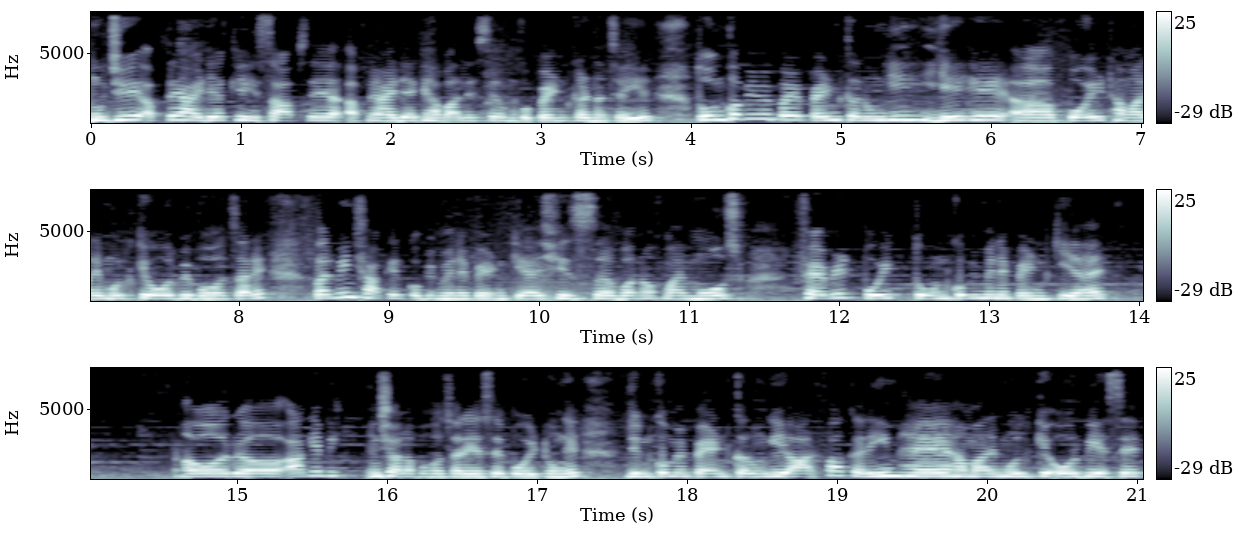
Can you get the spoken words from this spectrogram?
मुझे अपने आइडिया के हिसाब से, अपने आइडिया के हवाले से उनको पेंट करना चाहिए। तो उनको भी मैं पेंट करूँगी। ये है पोइट हमारे मुल्क के और भी बहुत सारे। परवीन शाकिर को भी मैंने पेंट किया है। One of my most favourite poet तो उनको भी मैंने पेंट किया है। और आगे भी इंशाल्लाह बहुत सारे ऐसे पोइट होंगे, जिनको मैं पेंट करूँगी। आरफा करीम है, हमारे मुल्क के और भी ऐसे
